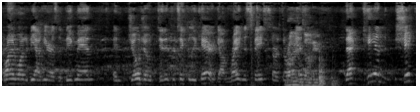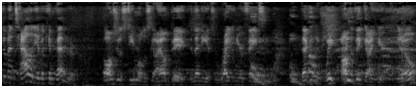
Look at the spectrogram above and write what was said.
Brian wanted to be out here as the big man, and JoJo didn't particularly care. Got right in his face, started throwing Brian's hands. on here. That can shake the mentality of a competitor. Oh, I'm just gonna steamroll this guy. I'm big, and then he gets right in your face. That can wait. I'm the big guy here. You know,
